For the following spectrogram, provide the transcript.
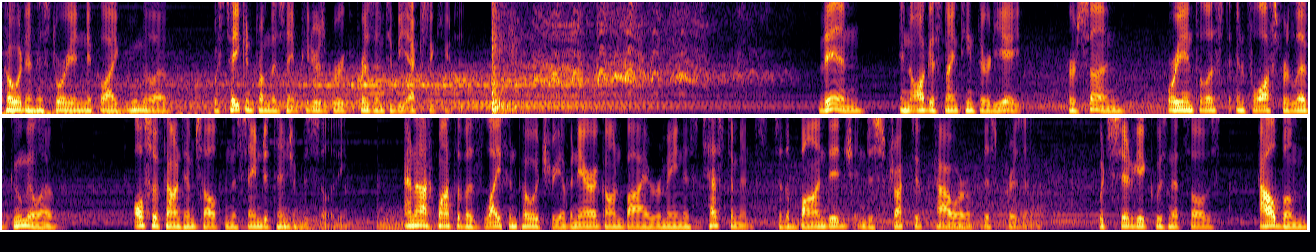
poet and historian Nikolai Gumilev, was taken from the St. Petersburg prison to be executed. Then, in August 1938, her son, Orientalist and philosopher Lev Gumilev, also found himself in the same detention facility. Anna Akhmatova's life and poetry of an era gone by remain as testaments to the bondage and destructive power of this prison, which Sergei Kuznetsov's album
